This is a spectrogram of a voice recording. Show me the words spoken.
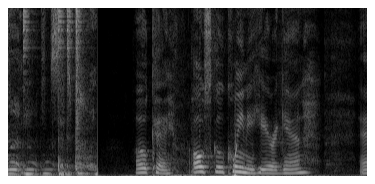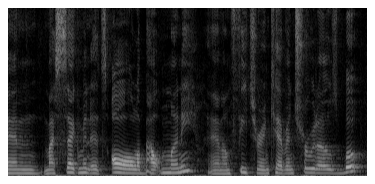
money, sex, power. Okay, old school Queenie here again. And my segment it's all about money, and I'm featuring Kevin Trudeau's book,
